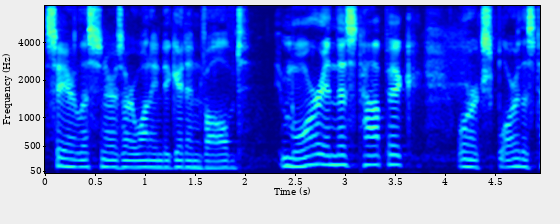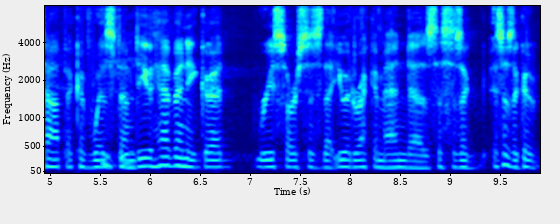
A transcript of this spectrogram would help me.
Say our listeners are wanting to get involved more in this topic or explore this topic of wisdom. Mm-hmm. Do you have any good resources that you would recommend as this is a this is a good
